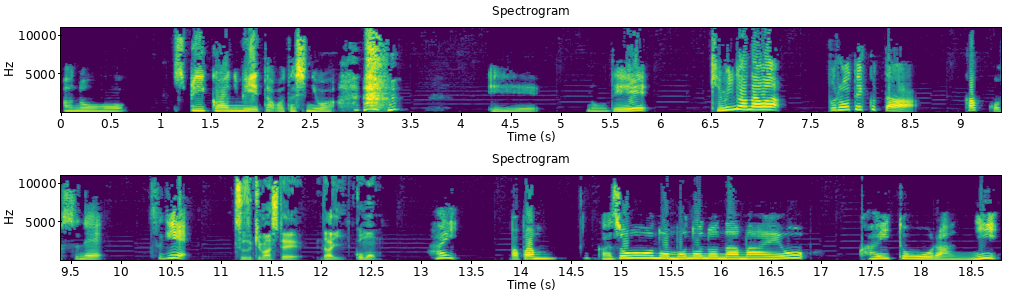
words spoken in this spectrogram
あの、スピーカーに見えた、私には。えー、ので、君の名は、プロテクター、カッコすね。次へ。続きまして、第5問。はい。ババン。画像のものの名前を回答欄に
